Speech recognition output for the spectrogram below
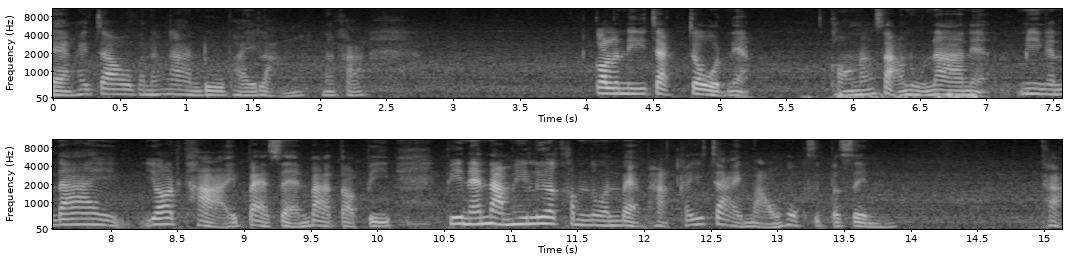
ดงให้เจ้าพนักงานดูภายหลังนะคะ กรณีจากโจทย์เนี่ยของนางสาวหนูนาเนี่ยมีเงินได้ยอดขาย 8 0 0แสนบาทต่อปี พี่แนะนำให้เลือกคำนวณแบบหักค่าใช้จ่ายเหมา 60%ค่ะ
